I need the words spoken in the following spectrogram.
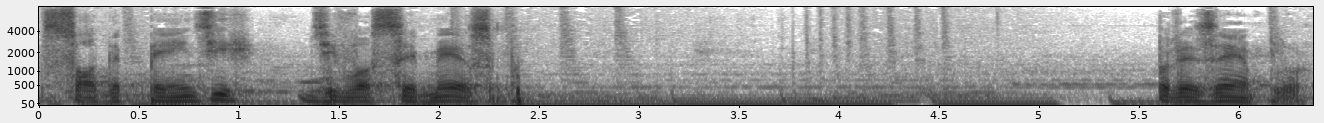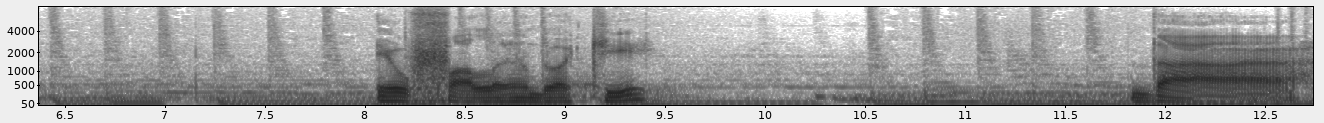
só depende de você mesmo. Por exemplo, eu falando aqui da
